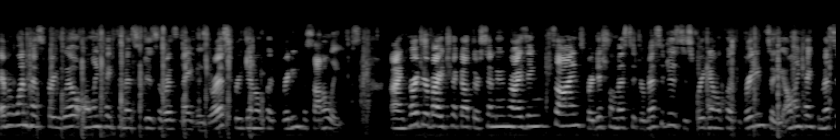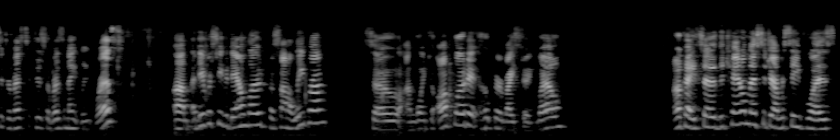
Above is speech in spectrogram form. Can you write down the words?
Everyone has free will. Only take the messages that resonate. Leave the rest. Free general collective reading Sign Leaves. I encourage everybody to check out their Sun, Moon, Rising signs for additional message or messages. It's free general collective reading, so you only take the message or messages that resonate, leave the rest. Um, I did receive a download Sign Libra, so I'm going to offload it. Hope everybody's doing well. Okay, so the channel message I received was,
